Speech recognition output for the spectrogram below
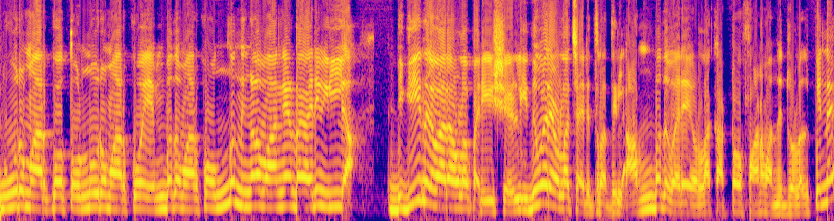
നൂറ് മാർക്കോ തൊണ്ണൂറ് മാർക്കോ എൺപത് മാർക്കോ ഒന്നും നിങ്ങൾ വാങ്ങേണ്ട കാര്യമില്ല. ഡിഗ്രി നിലവാരമുള്ള പരീക്ഷകളിൽ ഇതുവരെയുള്ള ചരിത്രത്തിൽ അമ്പത് വരെയുള്ള കട്ട് ഓഫ് ആണ് വന്നിട്ടുള്ളത്. പിന്നെ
